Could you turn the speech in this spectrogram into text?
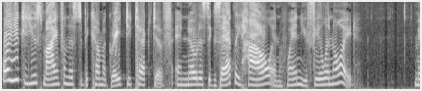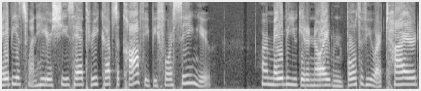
Or you could use mindfulness to become a great detective and notice exactly how and when you feel annoyed. Maybe it's when he or she's had three cups of coffee before seeing you. Or maybe you get annoyed when both of you are tired,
